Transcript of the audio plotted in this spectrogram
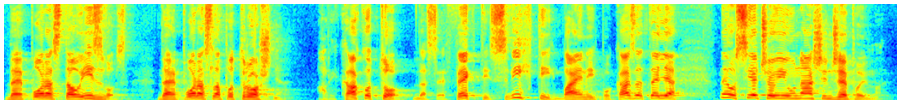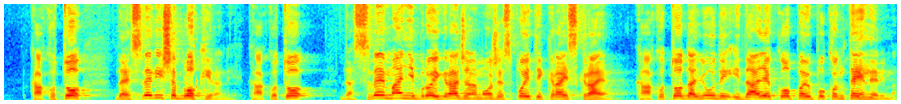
da je porastao izvoz, da je porasla potrošnja. Ali kako to da se efekti svih tih bajnih pokazatelja ne osjećaju i u našim džepovima? Kako to da je sve više blokiranih? Kako to da sve manji broj građana može spojiti kraj s krajem? Kako to da ljudi i dalje kopaju po kontejnerima?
